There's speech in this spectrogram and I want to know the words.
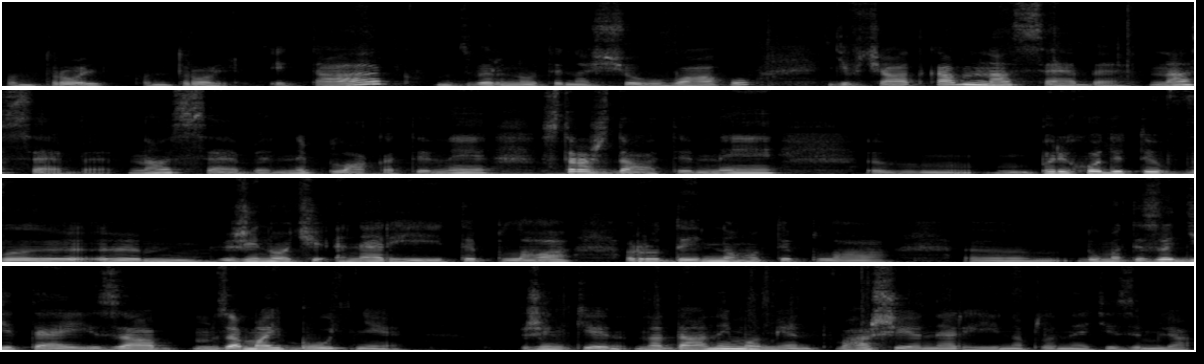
контроль, контроль. І так, звернути на що увагу дівчаткам на себе, на себе, на себе, не плакати, не страждати, не ем, переходити в ем, жіночі енергії тепла, родинного тепла, думати за дітей, за, за майбутнє. Жінки, на даний момент ваші енергії на планеті Земля.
